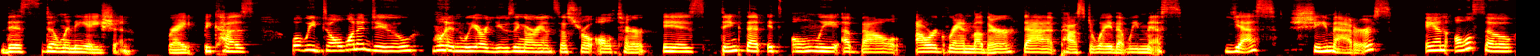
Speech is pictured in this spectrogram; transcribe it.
this delineation, right? Because what we don't want to do when we are using our ancestral altar is think that it's only about our grandmother that passed away that we miss. Yes, she matters. And also,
